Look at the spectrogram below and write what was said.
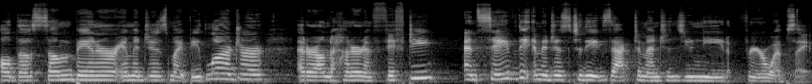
although some banner images might be larger at around 150, and save the images to the exact dimensions you need for your website.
